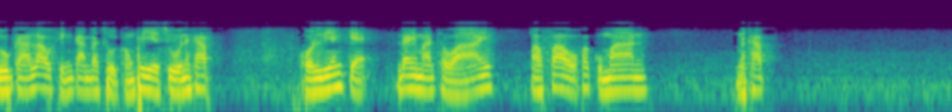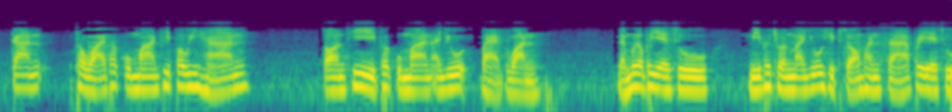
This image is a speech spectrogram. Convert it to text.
ลูกาเล่าถึงการประสูติของพระเยซูนะครับ คนเลี้ยงแกะได้มาถวาย มาเฝ้าพระกุมารนะครับ การ ถวายพระกุมารที่พระวิหาร ตอนที่พระกุมารอายุแปดวันและเมื่อพระเยซูมีพระชนมายุสิบสองพรรษาพระเยซู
